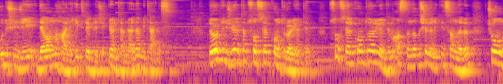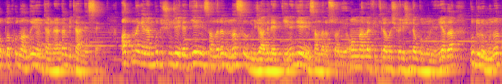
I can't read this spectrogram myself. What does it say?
bu düşünceyi devamlı hale getirebilecek yöntemlerden bir tanesi. Dördüncü yöntem sosyal kontrol yöntemi. Sosyal kontrol yöntemi aslında dışa dönük insanların çoğunlukla kullandığı yöntemlerden bir tanesi. Aklına gelen bu düşünceyle diğer insanların nasıl mücadele ettiğini diğer insanlara soruyor. Onlarla fikir alışverişinde bulunuyor ya da bu durumunu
